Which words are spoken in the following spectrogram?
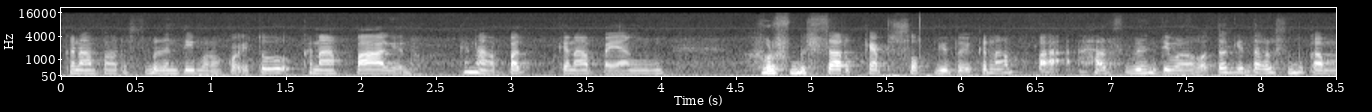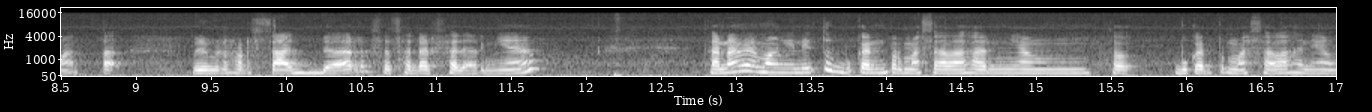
kenapa harus berhenti merokok itu kenapa gitu. Kenapa kenapa yang huruf besar caps lock gitu. Kenapa harus berhenti merokok tuh kita harus buka mata. Benar-benar harus sadar sesadar sadarnya karena memang ini tuh bukan permasalahan yang bukan permasalahan yang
